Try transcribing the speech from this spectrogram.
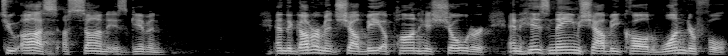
to us a son is given, and the government shall be upon his shoulder, and his name shall be called Wonderful,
